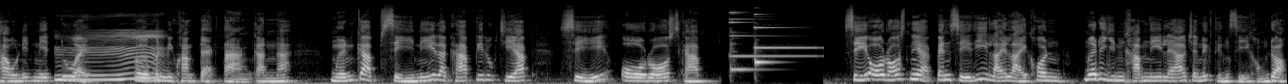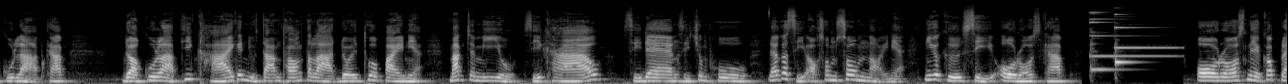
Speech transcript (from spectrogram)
ทาๆนิดๆด้วยอืมเออ มันมีความแตกต่างกันนะ เหมือนกับสีนี้แหละครับ พี่ลูกเจี๊ยบ สีโอโรสครับสีโอโรสเนี่ยเป็นสีที่หลาย ๆ คนเมื่อได้ยินคำนี้แล้วจะนึกถึงสีของดอกกุหลาบครับ ดอกกุหลาบที่ขายกันอยู่ตามท้องตลาดโดยทั่วไปเนี่ยมักจะมีอยู่สีขาว สีแดง สีชมพู แล้วก็สีออกส้มๆหน่อยเนี่ยนี่ก็คือสีโอโรสครับOld Rose เนี่ยก็แปล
